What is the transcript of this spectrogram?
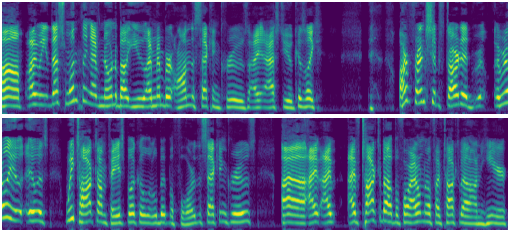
Um, I mean that's one thing I've known about you. I remember on the second cruise, I asked you because like our friendship started re- really it was we talked on facebook a little bit before the second cruise uh i i i've talked about before i don't know if i've talked about on here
